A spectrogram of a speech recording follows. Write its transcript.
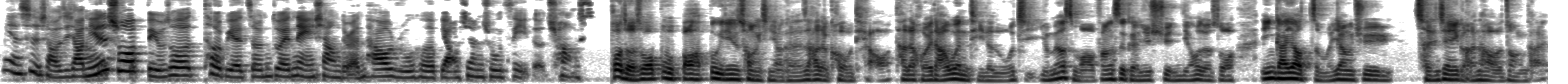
面试小技巧，你是说，比如说特别针对内向的人，他要如何表现出自己的创新？或者说不包不一定是创新啊，可能是他的口条，他的回答问题的逻辑，有没有什么方式可以去训练，或者说应该要怎么样去呈现一个很好的状态？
